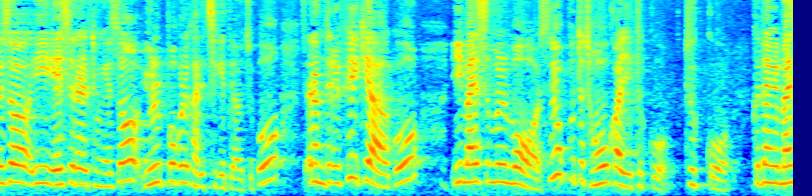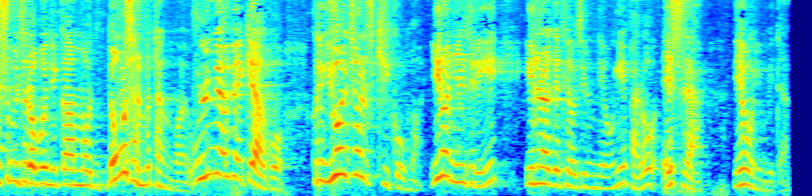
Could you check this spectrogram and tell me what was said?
그래서 이 에스라를 통해서 율법을 가르치게 되어지고 사람들이 회개하고 이 말씀을 뭐 수욕부터 정오까지 듣고 듣고 그 다음에 말씀을 들어보니까 뭐 너무 잘못한 거예요. 울며 회개하고 그리고 유월절을 지키고 막 이런 일들이 일어나게 되어지는 내용이 바로 에스라 내용입니다.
